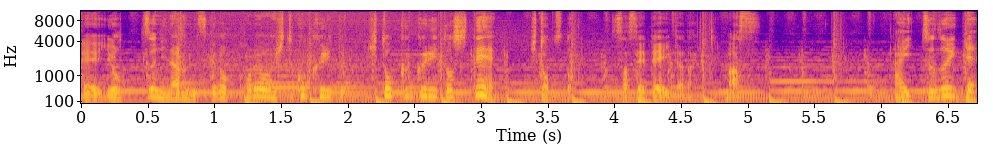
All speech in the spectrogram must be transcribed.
えー、4つになるんですけど、これを一括りと、一括りとして1つとさせていただきます。はい、続いて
